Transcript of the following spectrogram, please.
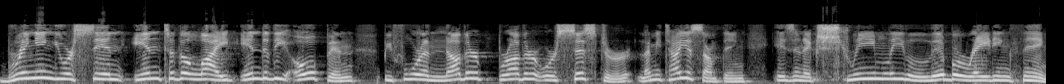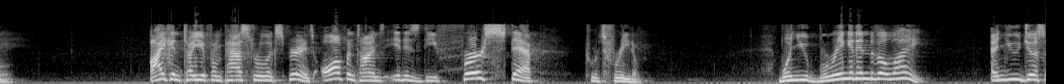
bringing your sin into the light, into the open, before another brother or sister, let me tell you something, is an extremely liberating thing. I can tell you from pastoral experience, oftentimes it is the first step towards freedom. When you bring it into the light, and you just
